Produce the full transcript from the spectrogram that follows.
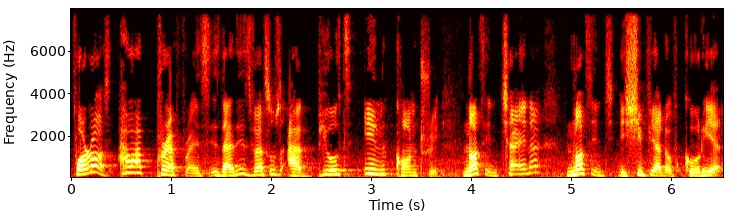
for us, our preference is that these vessels are built in country, not in China, not in the shipyard of Korea.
